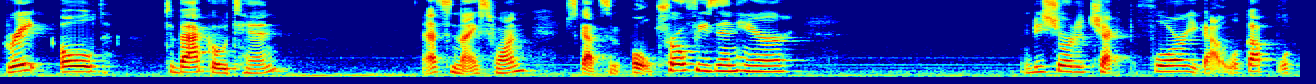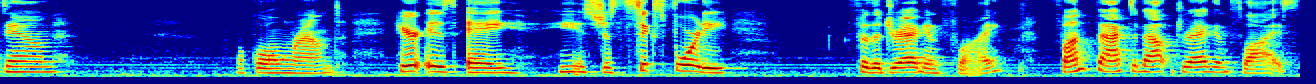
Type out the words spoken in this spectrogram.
great old tobacco tin. That's a nice one. She's got some old trophies in here. And be sure to check the floor. You got to look up, look down, look all around. Here is a, he is just 640 for the dragonfly. Fun fact about dragonflies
